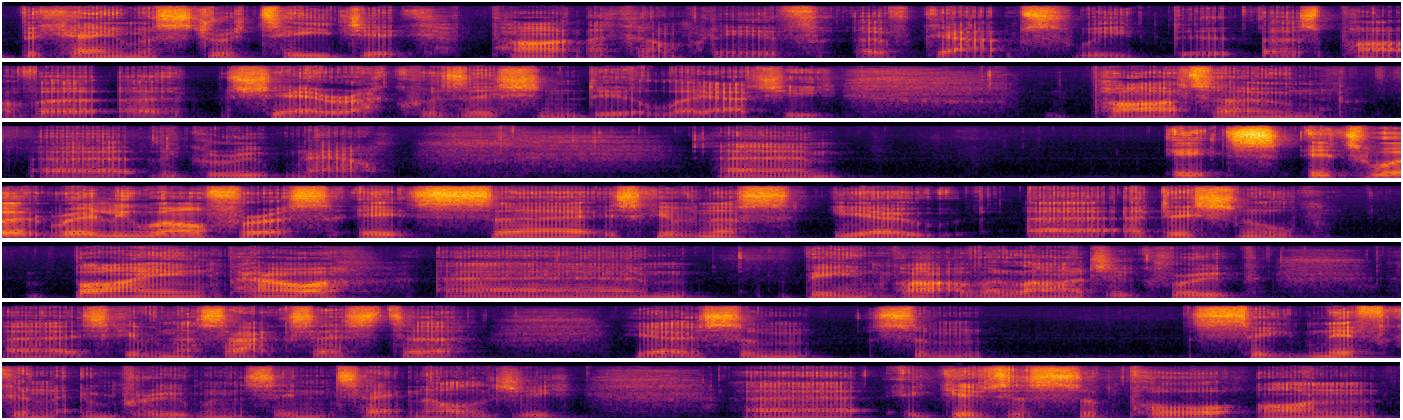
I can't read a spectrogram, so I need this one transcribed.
became a strategic partner company of, of Gaps. We, uh, as part of a, a, share acquisition deal, they actually part own uh, the group now. Um, it's it's worked really well for us. It's uh, it's given us you know uh, additional buying power, um, being part of a larger group. Uh, it's given us access to you know some some significant improvements in technology. Uh, it gives us support on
